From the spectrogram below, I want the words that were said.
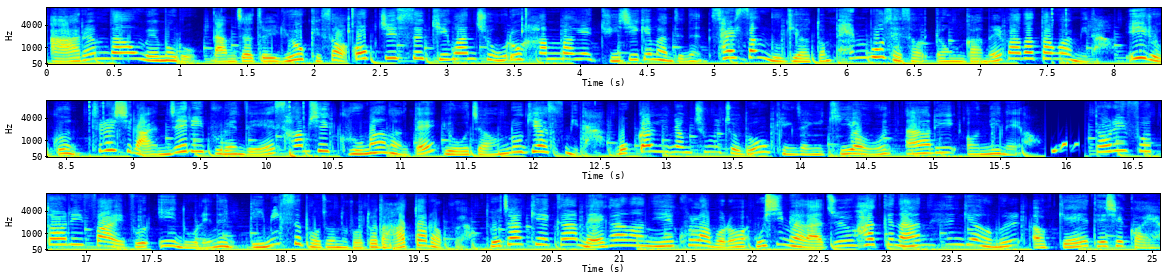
아름다운 외모로 남자들 유혹해서 꼭지스 기관총으로 한 방에 뒤지게 만드는 살상 룩이었던 fembot에서 영감을 받았다고 합니다. 이 룩은 트래시 란제리 브랜드의 39만원대 요정 룩이었습니다. 목각 인형 춤을 춰도 굉장히 귀여운 아리 언니네요. 34, 35 이 노래는 리믹스 버전으로도 나왔더라고요. 도자캣과 메간 언니의 콜라보로 보시면 아주 화끈한 흥겨움을 얻게 되실 거예요.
